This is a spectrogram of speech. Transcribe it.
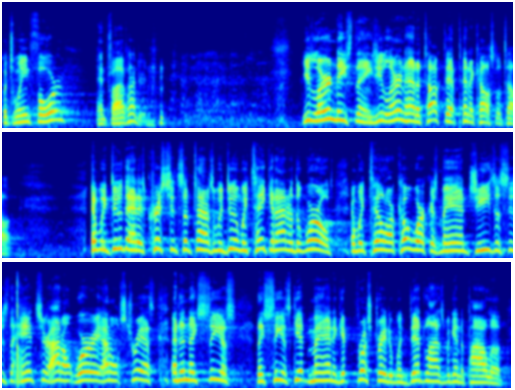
between four and five hundred. you learn these things. You learn how to talk that Pentecostal talk. And we do that as Christians sometimes. We do, and we take it out of the world and we tell our coworkers, man, Jesus is the answer. I don't worry, I don't stress. And then they see us, they see us get mad and get frustrated when deadlines begin to pile up.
